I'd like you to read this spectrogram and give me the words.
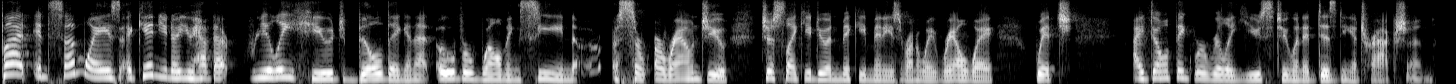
But in some ways again you know you have that really huge building and that overwhelming scene uh, around you just like you do in mickey minnie's runaway railway which i don't think we're really used to in a disney attraction.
